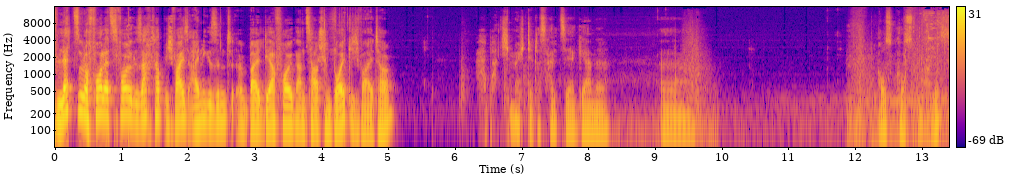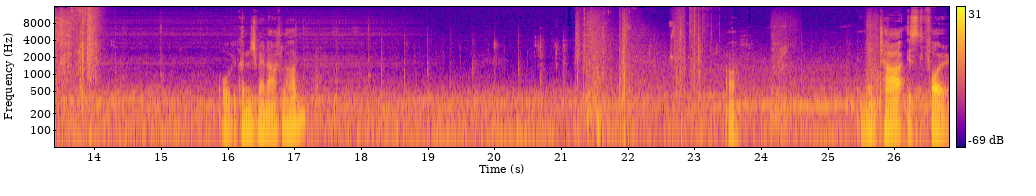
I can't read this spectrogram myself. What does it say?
letzten oder vorletzten Folge gesagt habe, ich weiß, einige sind äh, bei der Folgenanzahl schon deutlich weiter. Aber ich möchte das halt sehr gerne äh, auskosten alles. Oh, wir können nicht mehr nachladen. Oh. Inventar ist voll.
